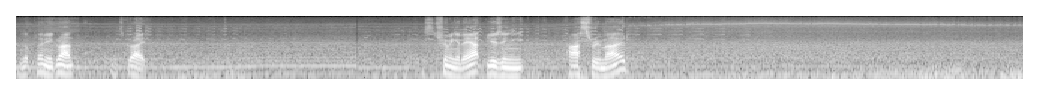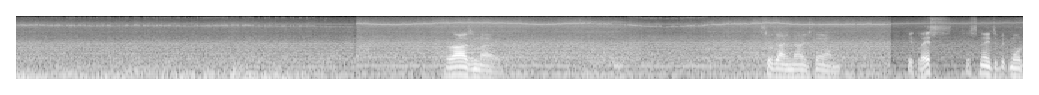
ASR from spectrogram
We've got plenty of grunt, that's great. Trimming it out using pass-through mode. Horizon mode. Still going nose down. A bit less, just needs a bit more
